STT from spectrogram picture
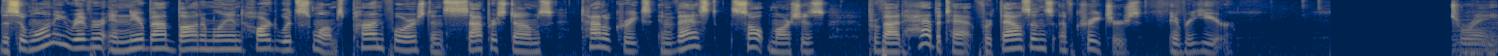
The Suwannee River and nearby bottomland hardwood swamps, pine forest and cypress domes, tidal creeks, and vast salt marshes provide habitat for thousands of creatures every year. Terrain.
